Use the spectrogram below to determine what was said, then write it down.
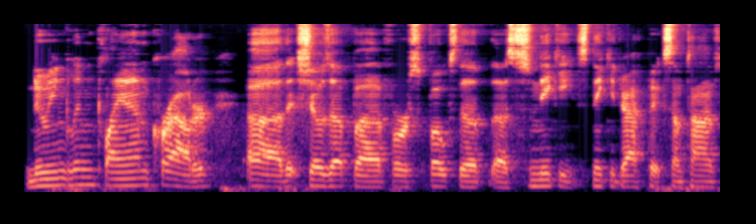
New England Clan Crowder, uh, that shows up uh, for folks, the, the, sneaky, sneaky draft pick sometimes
